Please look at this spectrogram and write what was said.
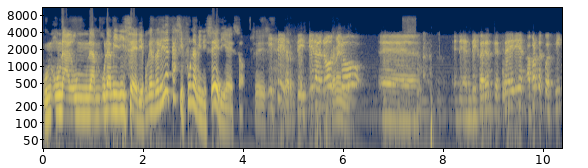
un- una, una, una miniserie, porque en realidad casi fue una miniserie eso. Sí, Y sí, si hicieran ocho eh, en, en diferentes series, aparte fue fin,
